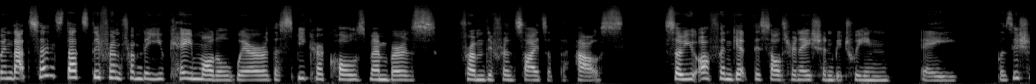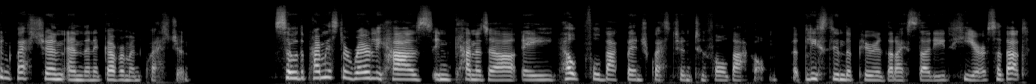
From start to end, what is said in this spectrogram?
In that sense, that's different from the UK model where the speaker calls members from different sides of the House. So you often get this alternation between a position question and then a government question. So the Prime Minister rarely has in Canada a helpful backbench question to fall back on, at least in the period that I studied here. So that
